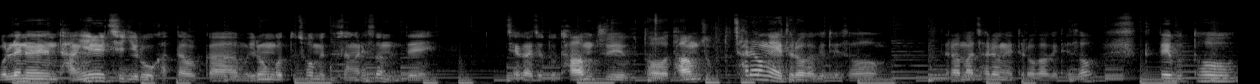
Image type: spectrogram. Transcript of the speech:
원래는 당일치기로 갔다 올까 뭐 이런 것도 처음에 구상을 했었는데 제가 이제 또 다음 주에부터 다음 주부터 촬영에 들어가게 돼서 드라마 촬영에 들어가게 돼서 그때부터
